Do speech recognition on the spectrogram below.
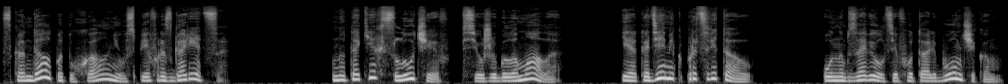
Скандал потухал, не успев разгореться. Но таких случаев все же было мало — и академик процветал. Он обзавелся фотоальбомчиком,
